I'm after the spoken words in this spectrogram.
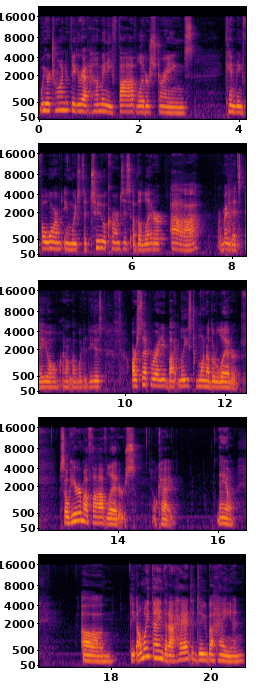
We are trying to figure out how many five letter strings can be formed in which the two occurrences of the letter I, or maybe that's L, I don't know what it is, are separated by at least one other letter. So here are my five letters. Okay. Now, um, the only thing that I had to do by hand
